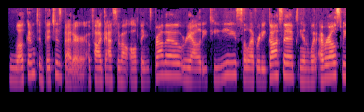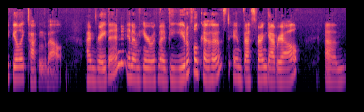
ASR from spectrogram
Welcome to Bitches Better, a podcast about all things Bravo, reality TV, celebrity gossip, and whatever else we feel like talking about. I'm Raven, and I'm here with my beautiful co host and best friend, Gabrielle. Um,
